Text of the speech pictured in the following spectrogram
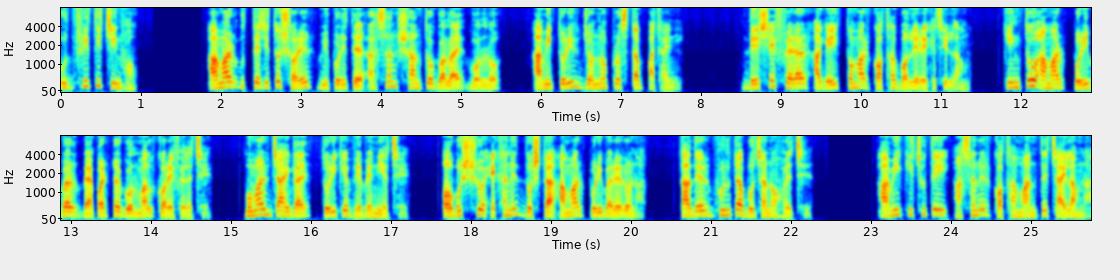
উদ্ধৃতি চিহ্ন। আমার উত্তেজিত স্বরের বিপরীতে আসান শান্ত গলায় বলল, আমি তরির জন্য প্রস্তাব পাঠাইনি। দেশে ফেরার আগেই তোমার কথা বলে রেখেছিলাম। কিন্তু আমার পরিবার ব্যাপারটা গোলমাল করে ফেলেছে। তোমার জায়গায় তরিকে ভেবে নিয়েছে। অবশ্য এখানে দোষটা আমার পরিবারেরও না, তাদের ভুলটা বোঝানো হয়েছে। আমি কিছুতেই আসানের কথা মানতে চাইলাম না।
